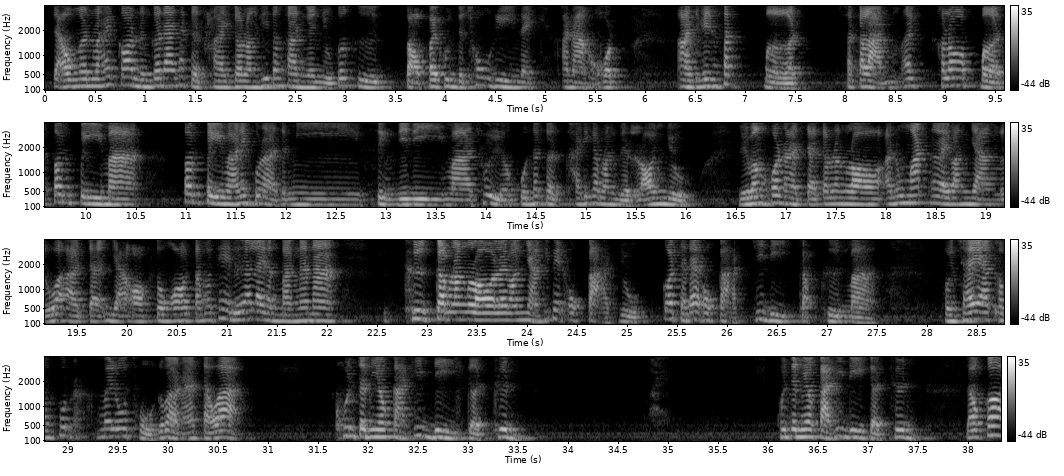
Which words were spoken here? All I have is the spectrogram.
จะเอาเงินมาให้ก้อนหนึ่งก็ได้ ถ้าเกิดใครกำลังที่ต้องการเงินอยู่ก็คือ ต่อไปคุณจะโชคดีในอนาคต อาจจะเป็นสักเปิดสกราดเขาเรียกว่าเปิดต้นปีมา ต้นปีมานี่คุณอาจจะมีสิ่งดีๆ มาช่วยเหลือคุณถ้าเกิดใครที่กำลังเดือดร้อนอยู่ หรือบางคนอาจจะกำลังรออนุมัติอะไรบางอย่าง หรือว่าอาจจะอยากออกส่งออกต่างประเทศหรืออะไรต่างๆนานา คือกำลังรออะไรบางอย่างที่เป็นโอกาสอยู่ ก็จะได้โอกาสที่ดีกลับคืนมา ผมใช้คำพูดไม่รู้ถูกหรือเปล่านะ แต่ว่าคุณจะมีโอกาสที่ดีเกิดขึ้น คุณจะมีโอกาสที่ดีเกิดขึ้น แล้วก็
